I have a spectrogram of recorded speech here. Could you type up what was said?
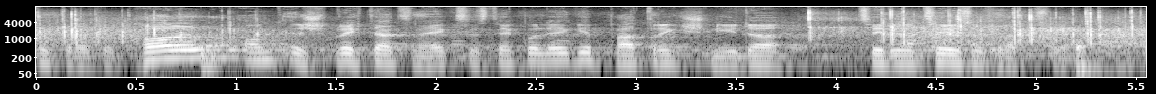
zu Protokoll und es spricht als nächstes der Kollege Patrick Schnieder, CDU-CSU-Fraktion.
